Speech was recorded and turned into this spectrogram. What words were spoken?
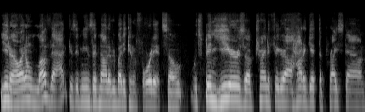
you know, I don't love that because it means that not everybody can afford it. So it's been years of trying to figure out how to get the price down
